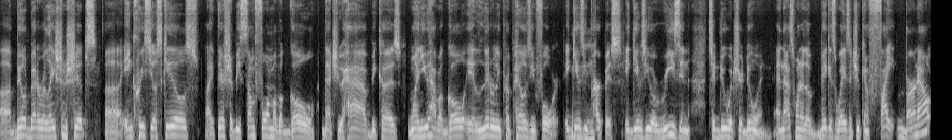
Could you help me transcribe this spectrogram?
uh, build better relationships, uh, increase your skills. Like there should be some form of a goal that you have because when you have a goal, it literally propels you forward. It gives mm-hmm. you purpose. It gives you a reason to do what you're doing. And that's one of the biggest ways that you can fight burnout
